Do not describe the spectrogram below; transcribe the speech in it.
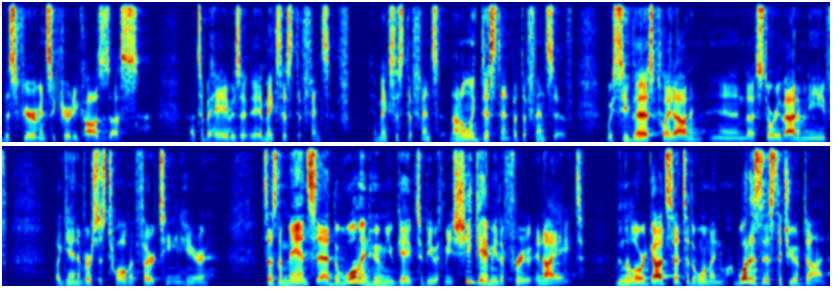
this fear of insecurity causes us uh, to behave is it, it makes us defensive. It makes us defensive, not only distant, but defensive. We see this played out in, in the story of Adam and Eve, again in verses 12 and 13 here. It says, The man said, The woman whom you gave to be with me, she gave me the fruit, and I ate. Then the Lord God said to the woman, What is this that you have done?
